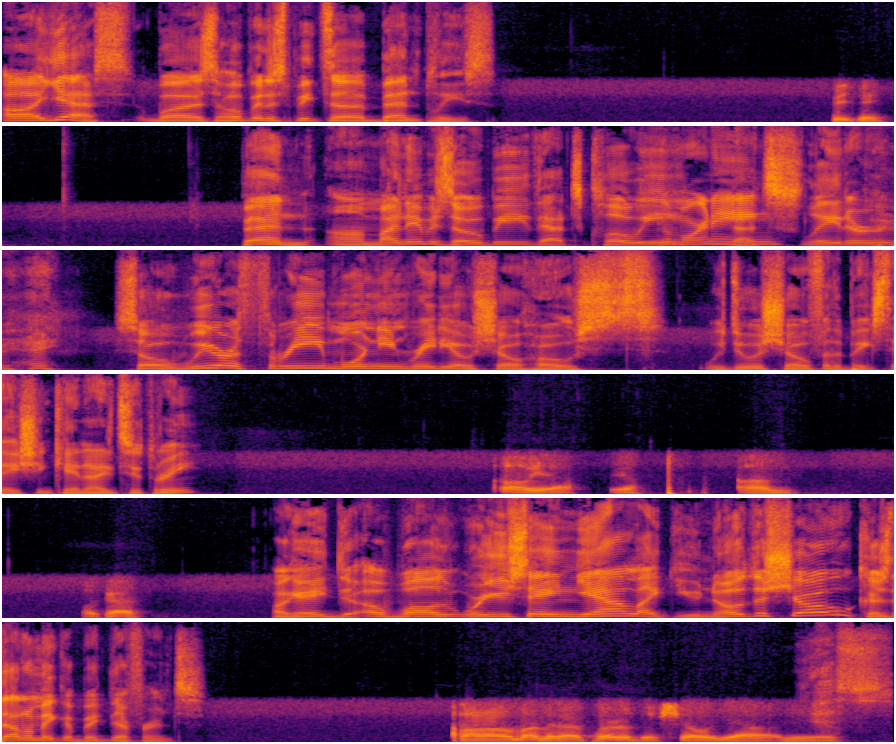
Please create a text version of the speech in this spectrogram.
Uh, yes, was hoping to speak to Ben, please. Speaking. Ben, um, my name is Obi. That's Chloe. Good morning. That's Slater. Hey, hey. So we are three morning radio show hosts. We do a show for the big station K92.3. Oh yeah, yeah. Um. Okay. Okay, d- uh, well, were you saying yeah, like you know the show? Because that'll make a big difference. Um. I mean, I've heard of the show. Yeah. I mean, Yes.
